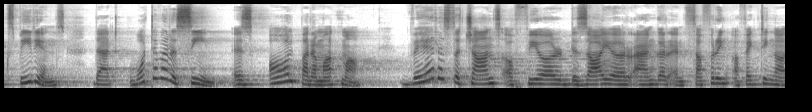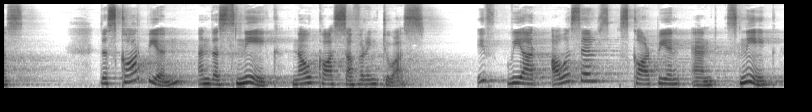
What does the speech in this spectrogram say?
experience that whatever is seen is all Paramatma, where is the chance of fear, desire, anger, and suffering affecting us? The scorpion and the snake now cause suffering to us. If we are ourselves scorpion and snake,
